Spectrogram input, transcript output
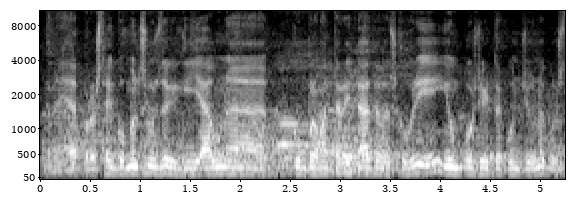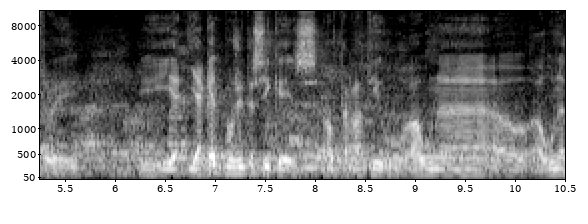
De manera, però estem convençuts de que aquí hi ha una complementarietat a descobrir i un projecte conjunt a construir. I, i aquest projecte sí que és alternatiu a una, a una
